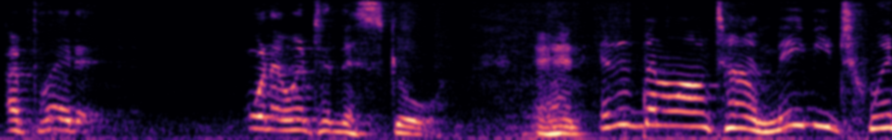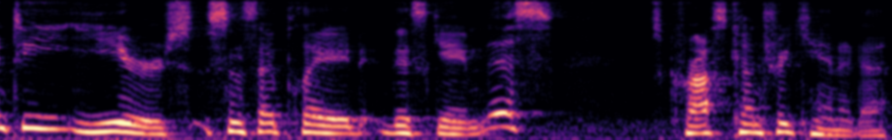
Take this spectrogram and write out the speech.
I played it when I went to this school. And it has been a long time, maybe 20 years since I played this game. This is Cross Country Canada.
